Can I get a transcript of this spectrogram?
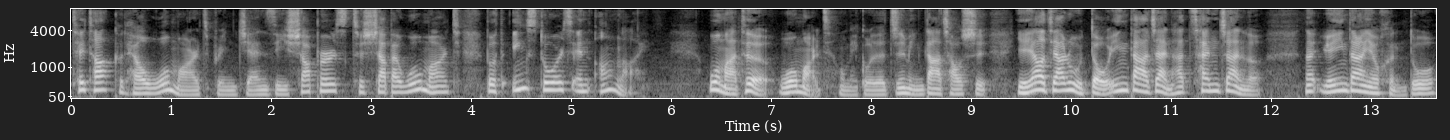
TikTok could help Walmart bring Gen Z shoppers to shop at Walmart, both in stores and online. 沃玛特 （Walmart） 美国的知名大超市也要加入抖音大战，它参战了。那原因当然有很多，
